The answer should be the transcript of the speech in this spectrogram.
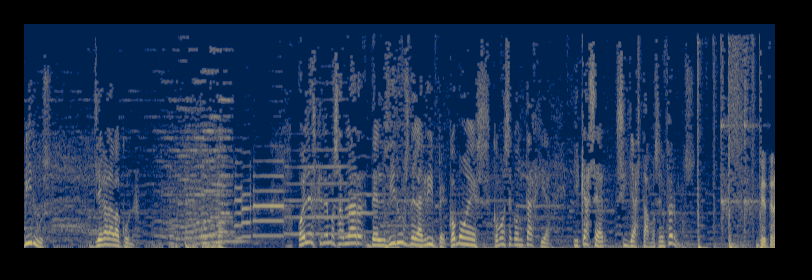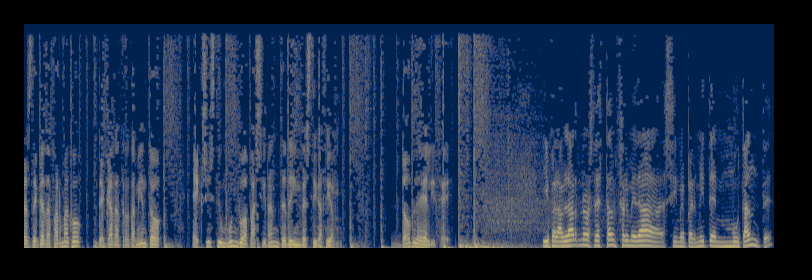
virus, llega la vacuna. Hoy les queremos hablar del virus de la gripe, cómo es, cómo se contagia y qué hacer si ya estamos enfermos. Detrás de cada fármaco, de cada tratamiento, existe un mundo apasionante de investigación. Doble hélice. Y para hablarnos de esta enfermedad, si me permite, mutante,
